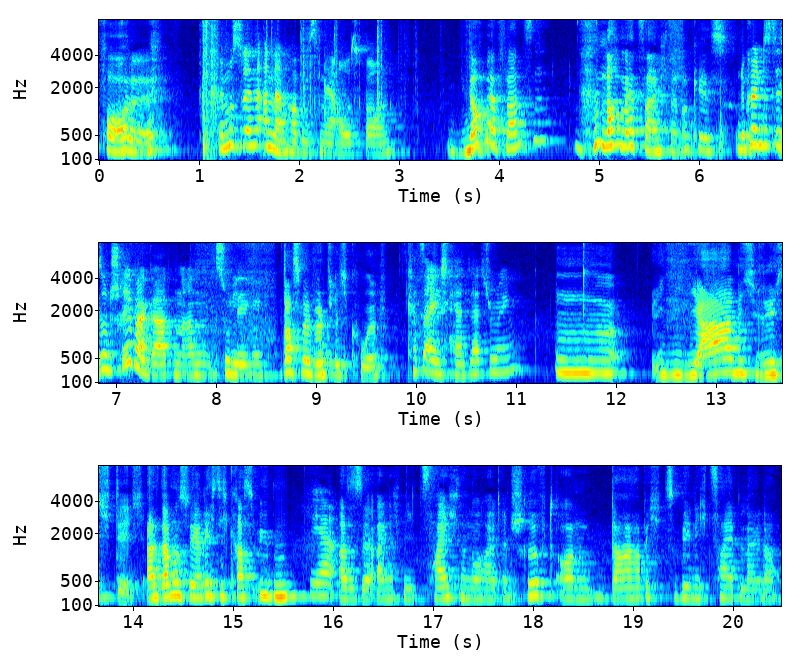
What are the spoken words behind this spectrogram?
Voll. Dann musst du deine anderen Hobbys mehr ausbauen. Noch mehr Pflanzen? Noch mehr zeichnen. Okay, ist- Du könntest dir so einen Schrebergarten anzulegen. das wäre wirklich cool. Kannst du eigentlich Handlettering? Mm, Ja, nicht richtig. Also da musst du ja richtig krass üben. Ja. Also es ist ja eigentlich wie Zeichnen, nur halt in Schrift. Und da habe ich zu wenig Zeit leider.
